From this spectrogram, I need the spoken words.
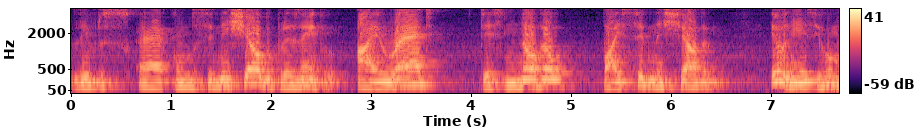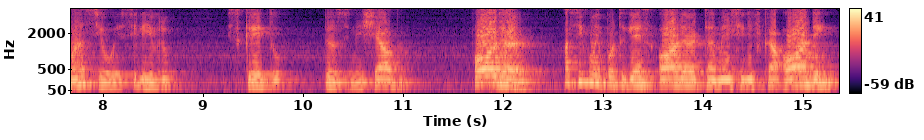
livros é, como do Sidney Sheldon, por exemplo. I read this novel by Sidney Sheldon. Eu li esse romance ou esse livro escrito pelo Sidney Sheldon. Order Assim como em português, order também significa ordem,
